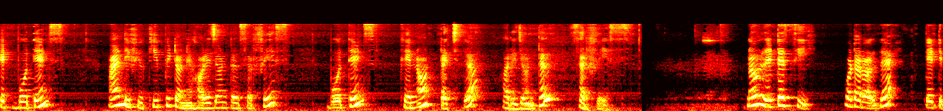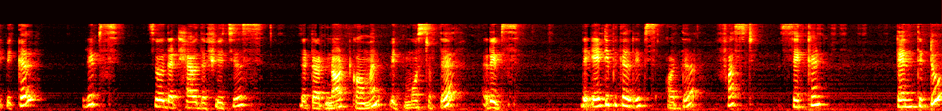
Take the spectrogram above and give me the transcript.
at both ends and if you keep it on a horizontal surface both ends cannot touch the horizontal surface. Now let us see what are all the atypical ribs so that have the features that are not common with most of the ribs. The atypical ribs are the first, second, 10th to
